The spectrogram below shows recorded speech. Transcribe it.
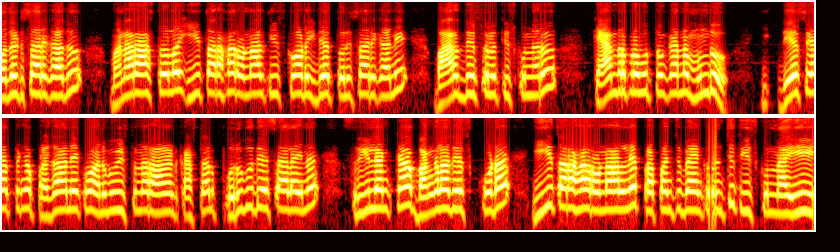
మొదటిసారి కాదు మన రాష్ట్రంలో ఈ తరహా రుణాలు తీసుకోవడం ఇదే తొలిసారి కానీ భారతదేశంలో తీసుకున్నారు. కేంద్ర ప్రభుత్వం కన్నా ముందు దేశవ్యాప్తంగా ప్రజానేకం అనుభవిస్తున్నారు అలాంటి కష్టాలు. పొరుగు దేశాలైన శ్రీలంక బంగ్లాదేశ్ కూడా ఈ తరహా రుణాలనే ప్రపంచ బ్యాంకు నుంచి తీసుకున్నాయి.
